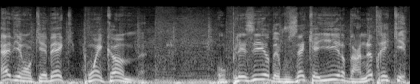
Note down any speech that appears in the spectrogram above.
avironquebec.com. Au plaisir de vous accueillir dans notre équipe.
